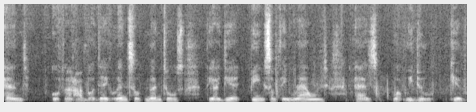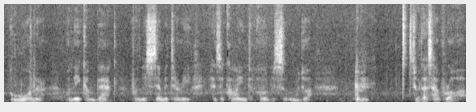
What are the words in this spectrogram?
And if not hard boiled egg, lentil, lentils, the idea being something round as what we do give a mourner when they come back from the cemetery as a kind of Sauda. Sudas Havra.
